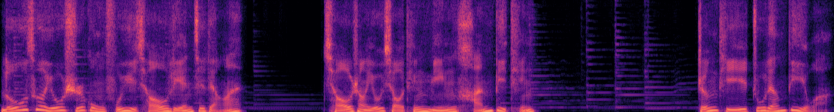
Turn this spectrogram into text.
楼侧由石拱浮玉桥连接两岸。桥上有小亭名寒碧亭，整体朱梁碧瓦，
